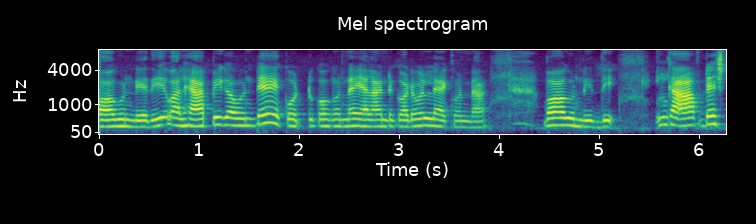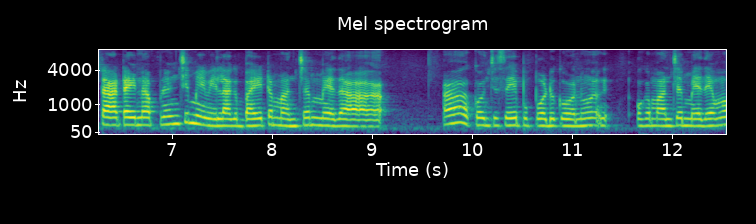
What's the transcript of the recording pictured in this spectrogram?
బాగుండేది. వాళ్ళు హ్యాపీగా ఉంటే కొట్టుకోకుండా ఎలాంటి గొడవలు లేకుండా బాగుండిద్ది. ఇంకా హాఫ్ డే స్టార్ట్ అయినప్పటి నుంచి మేము ఇలాగ బయట మంచం మీద కొంచెంసేపు పడుకోను. ఒక మంచం మీదేమో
